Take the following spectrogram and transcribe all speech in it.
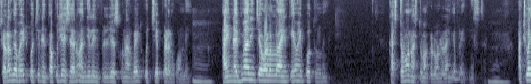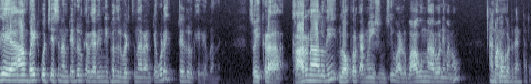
సడన్గా బయటకు వచ్చి నేను తప్పు చేశాను అంజలిని పెళ్ళి చేసుకున్నాను బయటకు వచ్చి చెప్పాడు అనుకోండి ఆయన్ని అభిమానించే వాళ్ళల్లో ఆయనకి ఏమైపోతుంది కష్టమో నష్టమో అక్కడ ఉండడానికి ప్రయత్నిస్తాడు. అట్లాగే ఆమె బయటకు వచ్చేసి నన్ను టెండూల్కర్ గారు ఇన్ని ఇబ్బందులు పెడుతున్నారంటే కూడా టెండూల్కర్ ఇబ్బంది. సో ఇక్కడ కారణాలని లోపలికి అన్వేషించి వాళ్ళు బాగున్నారు అని మనం అనుకోకూడదంటారు.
